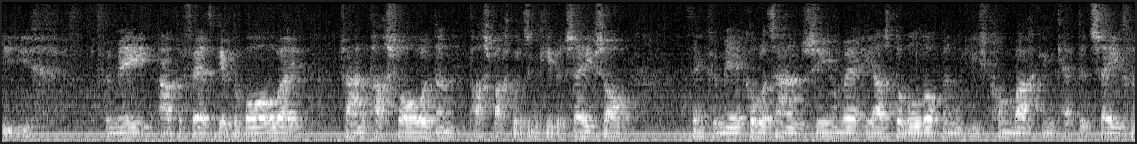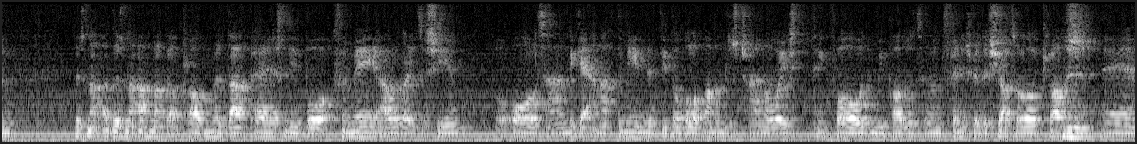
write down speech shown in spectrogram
You, for me, I prefer to give the ball away trying to pass forward than pass backwards and keep it safe. So I think for me, a couple of times I've seen where he has doubled up and he's come back and kept it safe. And there's not, there's not, I've not got a problem with that personally. But for me, I would like to see him all the time be getting at them, even if they double up on him, just trying to always think forward and be positive and finish with a shot or a cross. Mhm. Um,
